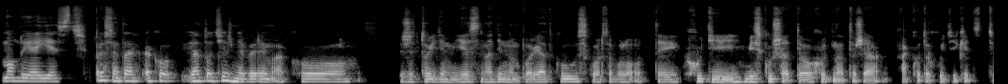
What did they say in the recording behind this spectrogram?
mohli aj jesť. Presne tak, ako ja to tiež neberiem ako že to idem jesť na dennom poriadku, skôr to bolo od tej chuti vyskúšať to, ochutnať to, že ako to chutí, keď, to,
